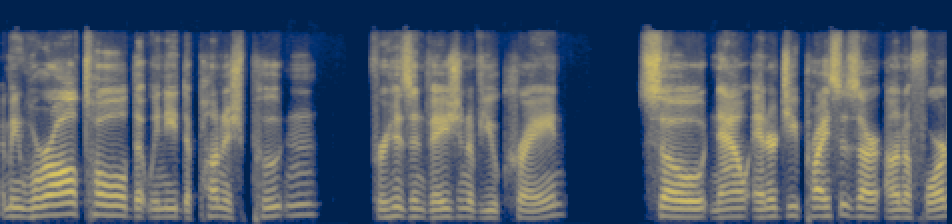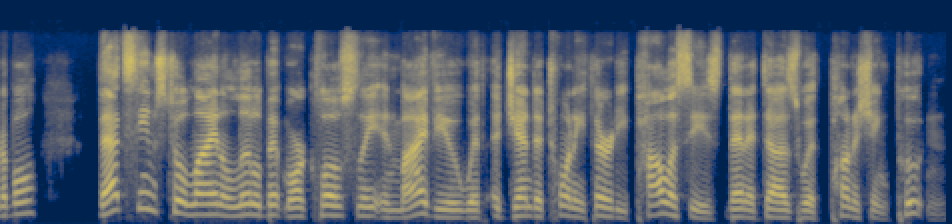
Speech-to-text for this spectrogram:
I mean, we're all told that we need to punish Putin for his invasion of Ukraine. So now energy prices are unaffordable. That seems to align a little bit more closely, in my view, with Agenda 2030 policies than it does with punishing Putin.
